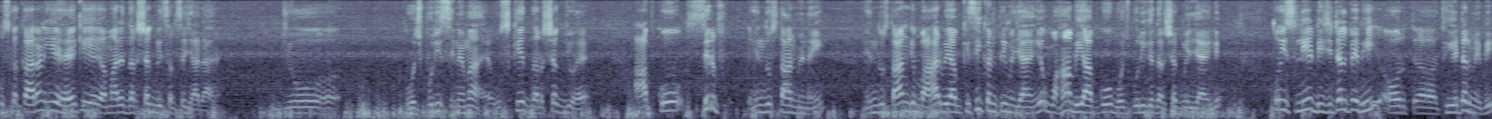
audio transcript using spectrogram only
उसका कारण ये है कि हमारे दर्शक भी सबसे ज़्यादा हैं। जो भोजपुरी सिनेमा है, उसके दर्शक जो है, आपको सिर्फ़ हिंदुस्तान में नहीं, हिंदुस्तान के बाहर भी आप किसी कंट्री में जाएँगे, वहाँ भी आपको भोजपुरी के दर्शक मिल जाएँगे। तो इसलिए डिजिटल पे भी और थिएटर में भी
